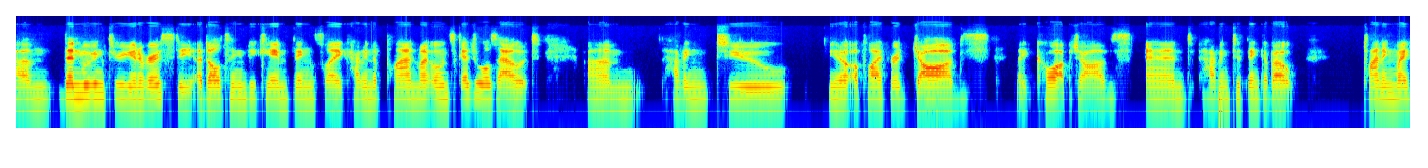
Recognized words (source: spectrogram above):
Um, then moving through university, adulting became things like having to plan my own schedules out, um, having to, you know, apply for jobs like co-op jobs, and having to think about planning my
